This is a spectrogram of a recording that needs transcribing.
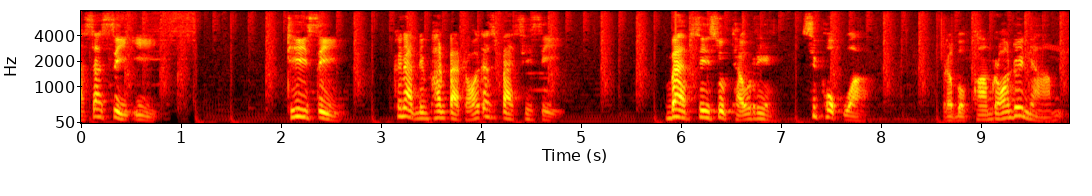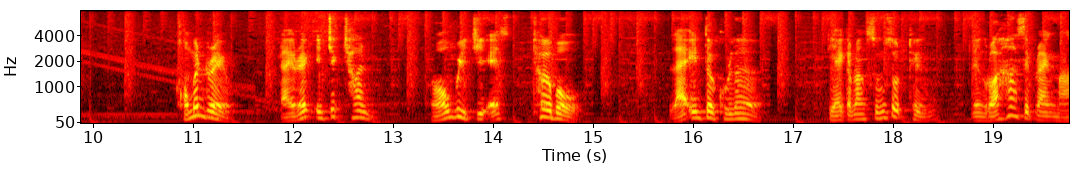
RZ4E T4 ขนาด 1,898 cc แบบ 4 สูบแถวเรียง 16 วาล์วระบบความร้อนด้วยน้ำ Common Rail Direct Injection พร้อม VGS Turbo และ Intercooler ที่ให้กำลังสูงสุดถึง 150 แรงม้า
